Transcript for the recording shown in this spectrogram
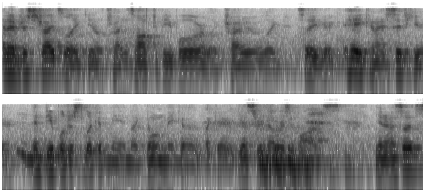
and I've just tried to like you know try to talk to people or like try to like say like, hey can I sit here, mm-hmm. and people just look at me and like don't make a like a yes or no response, you know. So it's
